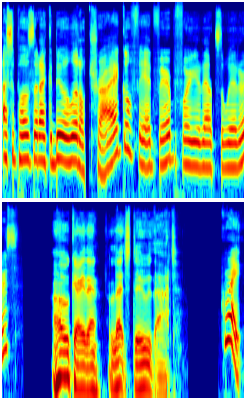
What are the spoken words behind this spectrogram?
I suppose that I could do a little triangle fanfare before you announce the winners. Okay, then, let's do that. Great.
